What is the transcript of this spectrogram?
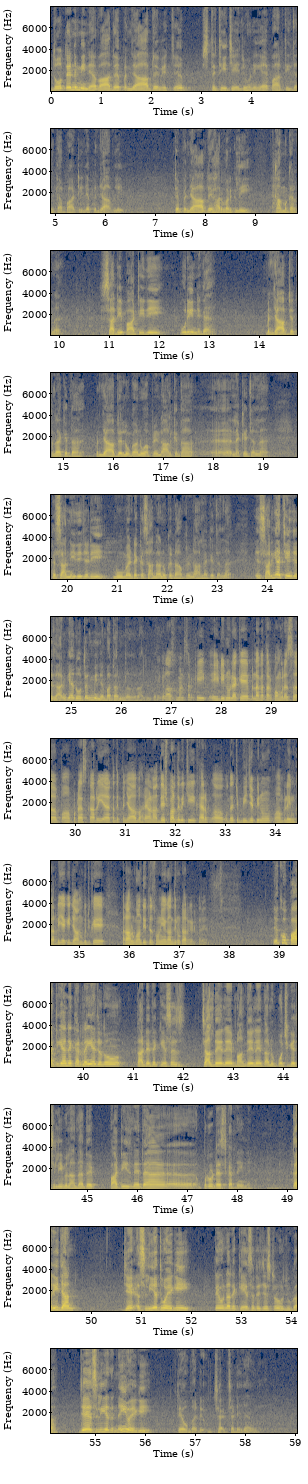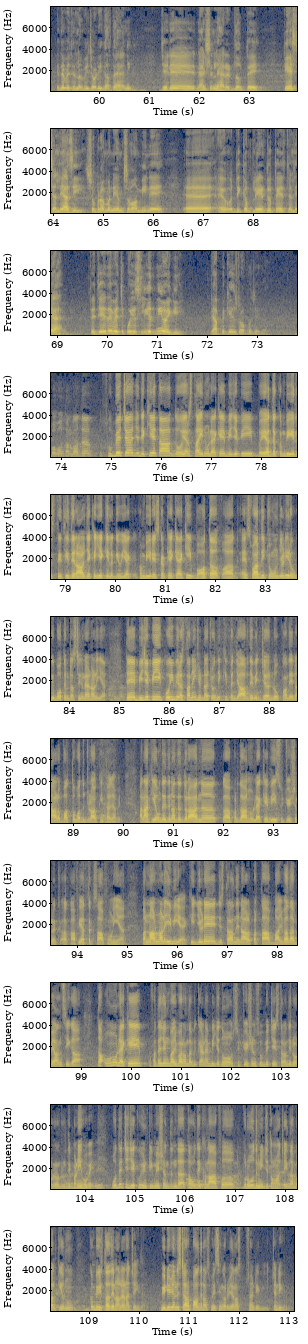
ਦੋ ਤਿੰਨ ਮਹੀਨਿਆਂ ਬਾਅਦ ਪੰਜਾਬ ਦੇ ਵਿੱਚ ਸਥਿਤੀ ਚੇਂਜ ਹੋਣੀ ਹੈ। ਭਾਰਤੀ ਜਨਤਾ ਪਾਰਟੀ ਨੇ ਪੰਜਾਬ ਲਈ ਤੇ ਪੰਜਾਬ ਦੇ ਹਰ ਵਰਗ ਲਈ ਕੰਮ ਕਰਨਾ ਸਾਡੀ ਪਾਰਟੀ ਦੀ ਪੂਰੀ ਨਿਗਾਹ ਪੰਜਾਬ ਜਿੱਤਣਾ ਕਿੱਦਾਂ ਪੰਜਾਬ ਦੇ ਲੋਕਾਂ ਨੂੰ ਆਪਣੇ ਨਾਲ ਕਿੱਦਾਂ ਲੈ ਕੇ ਚੱਲਣਾ ਕਿਸਾਨੀ ਦੀ ਜਿਹੜੀ ਮੂਵਮੈਂਟ ਹੈ ਕਿਸਾਨਾਂ ਨੂੰ ਕਿੱਦਾਂ ਆਪਣੇ ਨਾਲ ਲੈ ਕੇ ਚੱਲਣਾ ਇਹ ਸਾਰੀਆਂ ਚੇਂਜਸ ਆਣਗੀਆਂ ਦੋ ਤਿੰਨ ਮਹੀਨੇ ਬਾਅਦ ਤੁਹਾਨੂੰ ਨਜ਼ਰ ਆ ਜਾਊਗਾ। ਇੱਕ ਲਾਸਟ ਕਮੈਂਟ ਸਰ ਕਿ ਈਡੀ ਨੂੰ ਲੈ ਕੇ ਲਗਾਤਾਰ ਕਾਂਗਰਸ ਪ੍ਰੋਟੈਸਟ ਕਰ ਰਹੀ ਹੈ ਕਦੇ ਪੰਜਾਬ ਹਰਿਆਣਾ ਦੇਸ਼ ਭਰ ਦੇ ਵਿੱਚ ਹੀ ਖੈਰ ਉਹਦੇ ਵਿੱਚ ਬੀਜੇਪੀ ਨੂੰ ਬਲੇਮ ਕਰ ਰਹੀ ਹੈ ਕਿ ਜਾਣਬੁੱਝ ਕੇ ਰਾਹੁਲ ਗਾਂਧੀ ਤੇ ਸੋਨੀਆ ਗਾਂਧੀ ਨੂੰ ਟਾਰਗੇਟ ਕਰਿਆ। ਦੇਖੋ ਪਾਰਟੀਆਂ ਨੇ ਕਰਨਾ ਹੀ ਹੈ ਜਦੋਂ ਤੁਹਾਡੇ ਤੇ ਕੇਸਸ ਚੱਲਦੇ ਨੇ ਬੰਦੇ ਨੇ, ਤੁਹਾਨੂੰ ਪੁੱਛ ਗਿੱਛ ਲਈ ਬੁਲਾਉਂਦਾ ਤੇ ਪਾਰਟੀਆਂ ਨੇ ਤਾਂ ਪ੍ਰੋਟੈਸਟ ਕਰਨੇ ਹੀ ਨੇ। ਕਰੀ ਜਾਣ। ਜੇ ਅਸਲੀਅਤ ਹੋਏਗੀ ਤੇ ਉਹਨਾਂ ਦੇ ਕੇਸ ਰਜਿਸਟਰ ਹੋ ਜਾਊਗਾ। ਜੇ ਅਸਲੀਅਤ ਨਹੀਂ ਹੋਏਗੀ ਤੇ ਉਹ ਛੱਡ- ਛੱਡੇ ਜਾਣਗੇ। ਇਹਦੇ ਵਿੱਚ ਲੰਬੀ ਚੌੜੀ ਗੱਲ ਤਾਂ ਹੈ ਨਹੀਂ। ਜਿਹੜੇ ਨੈਸ਼ਨਲ ਹੈਰਡ ਦੇ ਉੱਤੇ ਕੇਸ ਚੱਲਿਆ ਸੀ, ਸੁਬਰਾਮਨੀਅਮ ਸਵਾਮੀ ਨੇ ਉਹਦੀ ਕੰਪਲੇਂਟ ਦੇ ਉੱਤੇ ਚੱਲਿਆ। ਤੇ ਜੇ ਇਹਦੇ ਵਿੱਚ ਕੋਈ ਅਸਲੀਅਤ ਨਹੀਂ ਹੋਏਗੀ ਤੇ ਆਪੇ ਕੇਸ ਡ੍ਰੌਪ ਹੋ ਜਾਏਗਾ। ਬਹੁਤ ਬਹੁਤ ਧੰਨਵਾਦ। ਸੂਬੇ 'ਚ ਜੇ ਦੇਖੀਏ ਤਾਂ 2027 ਨੂੰ ਲੈ ਕੇ ਬੀਜੇਪੀ ਬੇहद ਗੰਭੀਰ ਸਥਿਤੀ ਦੇ ਨਾਲ ਜੇ ਕਹੀਏ ਕਿ ਲੱਗੀ ਹੋਈ ਹੈ ਗੰਭੀਰ। ਇਸ ਕਰਕੇ ਕਿਹਾ ਕਿ ਬਹੁਤ ਅ, ਇਸ ਵਾਰ ਦੀ ਚੋਣ ਜਿਹੜੀ ਰਹੂਗੀ ਬਹੁਤ ਇੰਟਰਸਟਿੰਗ ਰਹਿਣ ਵਾਲੀ ਆ। ਤੇ ਬੀਜੇਪੀ ਕੋਈ ਵੀ ਰਸਤਾ ਨਹੀਂ ਛੱਡਣਾ ਚਾਹੁੰਦੀ ਕਿ ਪੰਜਾਬ ਦੇ ਵਿੱਚ ਲੋਕਾਂ ਦੇ ਨਾਲ ਵੱਧ ਤੋਂ ਵੱਧ ਜੁੜਾਵ ਕੀਤਾ ਜਾਵੇ। ਹਾਲਾਂਕਿ ਆਉਂਦੇ ਦਿਨਾਂ ਦੇ ਦੌਰਾਨ ਅ, ਪ੍ਰਧਾਨ ਨੂੰ ਲੈ ਕੇ ਵੀ ਸਿਚੁਏਸ਼ਨ ਕਾਫੀ ਹੱਦ ਤੱਕ ਸਾਫ਼ ਹੋਣੀ ਆ। ਪਰ ਨਾਲ ਨਾਲ ਇਹ ਵੀ ਹੈ ਕਿ ਜਿਹੜੇ ਜਿਸ ਤਰ੍ਹਾਂ ਦੇ ਨਾਲ ਪ੍ਰਤਾਪ ਬਾਜਵਾ ਦਾ ਬਿਆਨ ਸੀਗਾ, ਤਾਂ ਉਹਨੂੰ ਲੈ ਕੇ ਫਤਿਹ ਜੰਗ ਬਾਜਵਾ ਹੋਰਾਂ ਦਾ ਵੀ ਕਹਿਣਾ ਵੀ ਜਦੋਂ ਸਿਚੁਏਸ਼ਨ ਸੂਬੇ 'ਚ ਇਸ ਤਰ੍ਹਾਂ ਦੀ ਲਾਅ ਆਰਡਰ ਦੀ ਬਣੀ ਹੋਵੇ, ਉਹਦੇ 'ਚ ਜੇ ਕੋਈ ਇੰਟੀਮੇਸ਼ਨ ਦਿੰਦਾ ਤਾਂ ਉਹਦੇ ਖਿਲਾਫ ਵਿਰੋਧ ਨਹੀਂ ਜਤਾਉਣਾ ਚਾਹੀਦਾ, ਬਲਕਿ ਉਹਨੂੰ ਗੰਭੀਰਤਾ ਦੇ ਨਾਲ ਲੈਣਾ ਚਾਹੀਦਾ ਵੀਡੀਓ ਜਰਨਲਿਸਟ ਹਰਪਾਲ ਦੇ ਨਾਲ ਸਮੇਤ ਸਿੰਘ ਰੋਜ਼ਾਨਾ ਸਪੋਕਸਨ ਟੀਵੀ, ਚੰਡੀਗੜ੍ਹ।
